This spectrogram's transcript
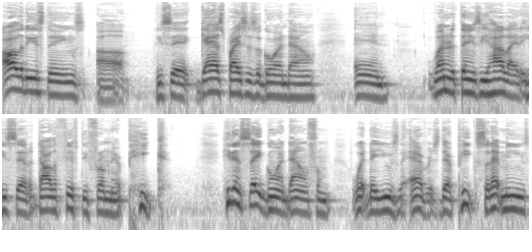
all of these things. Uh, he said gas prices are going down, and one of the things he highlighted, he said a dollar fifty from their peak. He didn't say going down from what they usually average, their peak. So that means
